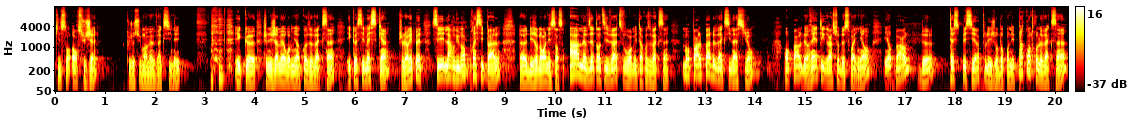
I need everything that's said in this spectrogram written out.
qu'ils sont hors sujet, que je suis moi-même vacciné, et que je n'ai jamais remis en cause le vaccin et que c'est mesquin, je le répète, c'est l'argument principal euh, des gens de Renaissance. Ah, mais vous êtes anti-vax, vous remettez en cause le vaccin. Mais on ne parle pas de vaccination, on parle de réintégration de soignants et on parle de tests PCR tous les jours. Donc on n'est pas contre le vaccin.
